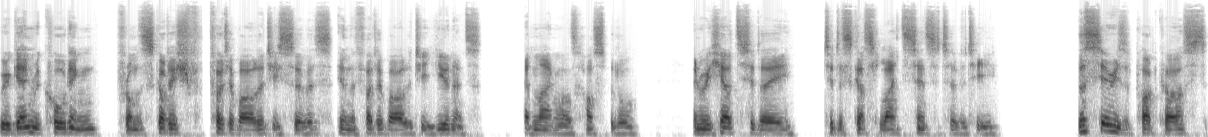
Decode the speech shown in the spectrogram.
We're again recording from the Scottish Photobiology Service in the Photobiology units at Ninewells Hospital, and we're here today to discuss light sensitivity. This series of podcasts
